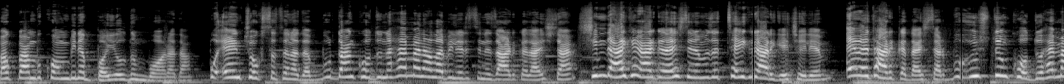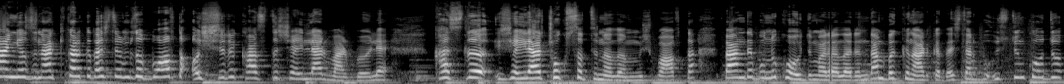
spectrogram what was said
Bak ben bu kombine bayıldım bu arada. Bu en çok satana da. Buradan kodunu hemen alabilirsiniz arkadaşlar. Şimdi erkek arkadaşlarımıza tekrar geçelim. Evet arkadaşlar bu üstün kodu hemen yazın. Erkek arkadaşlarımıza bu hafta aşırı kaslı şeyler var böyle. Kaslı şeyler çok satın alınmış bu hafta. Ben de bunu koydum aralarından. Bakın arkadaşlar bu üstün kodu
